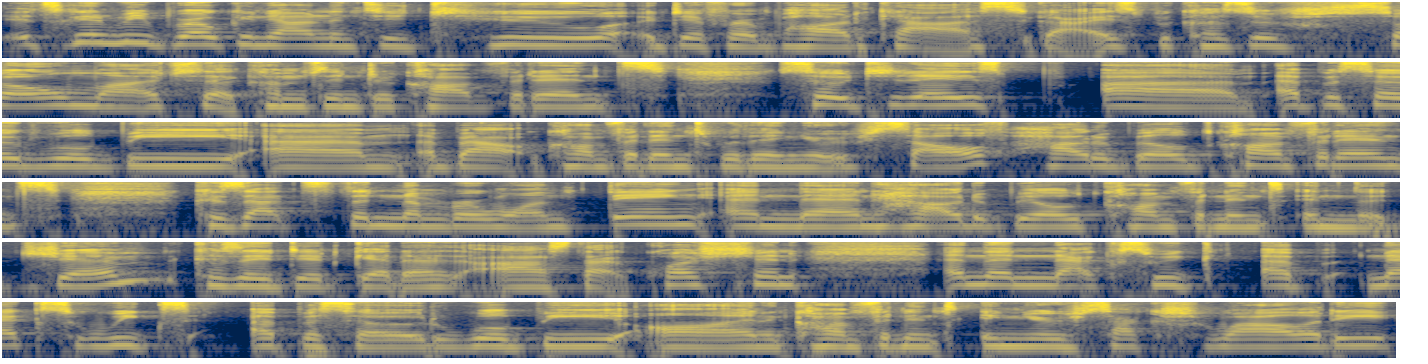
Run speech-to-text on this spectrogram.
it's going to be broken down into two different podcasts, guys, because there's so much that comes into confidence. So today's um, episode will be um, about confidence within yourself, how to build confidence, because that's the number one thing, and then how to build confidence in the gym, because I did get asked that question. And then next week, ep- next week's episode will be on confidence in your sexuality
